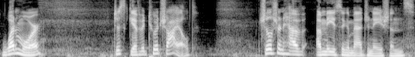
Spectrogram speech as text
One more. Just give it to a child. Children have amazing imaginations,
